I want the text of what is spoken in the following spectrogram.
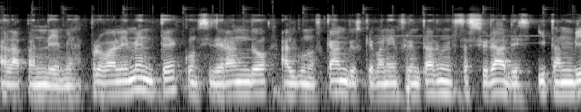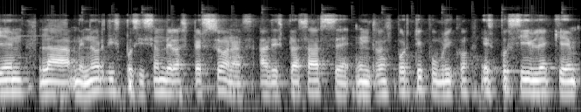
a la pandemia, probablemente considerando algunos cambios que van a enfrentar nuestras ciudades y también la menor disposición de las personas a desplazarse en transporte público, es posible que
